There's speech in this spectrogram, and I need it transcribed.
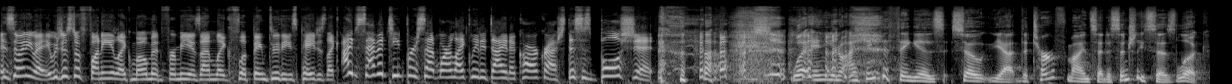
and so anyway, it was just a funny like moment for me as I'm like flipping through these pages, like I'm 17% more likely to die in a car crash. This is bullshit. well, and you know, I think the thing is, so yeah, the TERF mindset essentially says, look,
